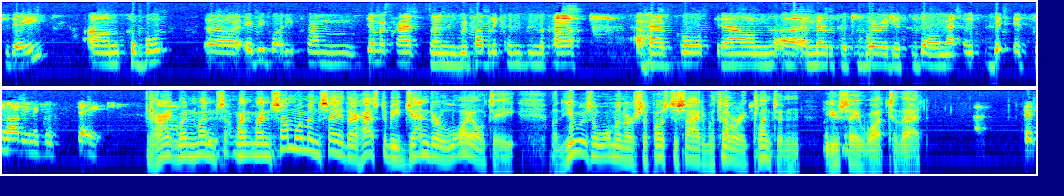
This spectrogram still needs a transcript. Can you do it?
today. Um, so both uh, everybody from Democrats and Republicans in the past have brought down uh, America to where it is today, and that, it's not in a good state. All right. When when when when some women say there has to be gender loyalty, that you as a woman are supposed to side with Hillary Clinton, you say what to that? That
